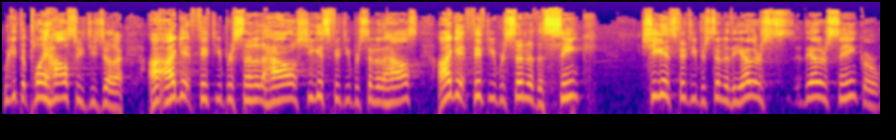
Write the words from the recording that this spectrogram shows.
We get to play house with each other. I, I get 50% of the house. She gets 50% of the house. I get 50% of the sink. She gets 50% of the other, the other sink. Or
